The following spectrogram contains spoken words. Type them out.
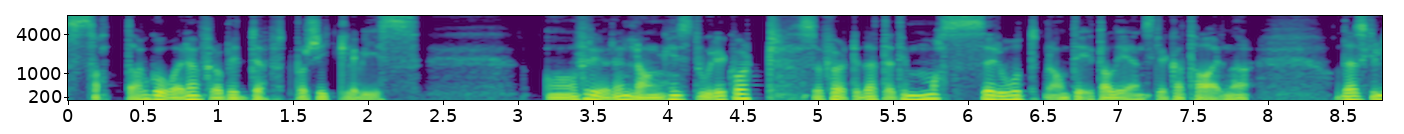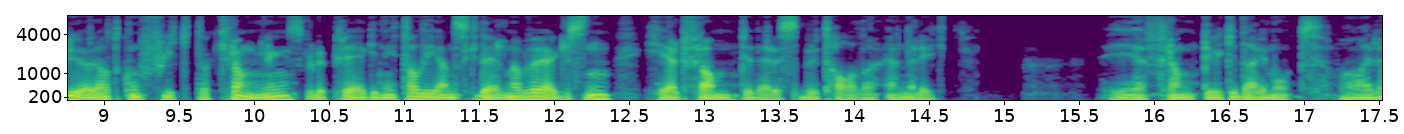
satte av gårde for å bli døpt på skikkelig vis. Og for å gjøre en lang historie kort, så førte dette til masse rot blant de italienske katarene, og det skulle gjøre at konflikt og krangling skulle prege den italienske delen av bevegelsen helt fram til deres brutale endelikt. I Frankrike derimot var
